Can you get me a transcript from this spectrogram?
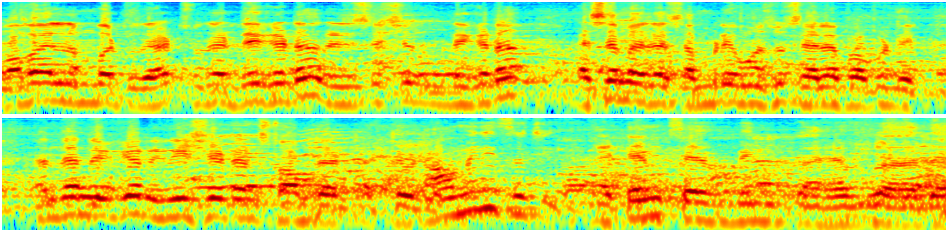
mobile number to that so that they get a registration, they get a SMS that somebody wants to sell a property and then they can initiate and stop that activity. How many such attempts have been have uh, the,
